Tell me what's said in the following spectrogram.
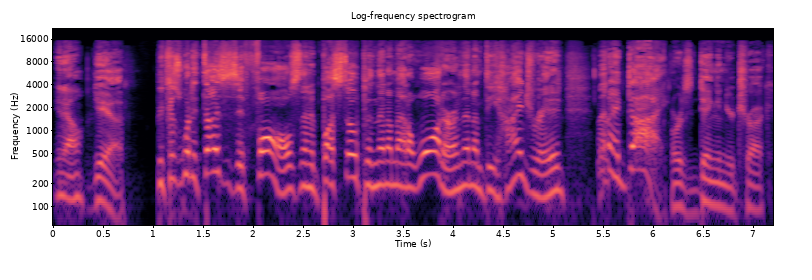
You know, yeah, because what it does is it falls, then it busts open, then I'm out of water, and then I'm dehydrated, and then I die. or it's dinging your truck.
